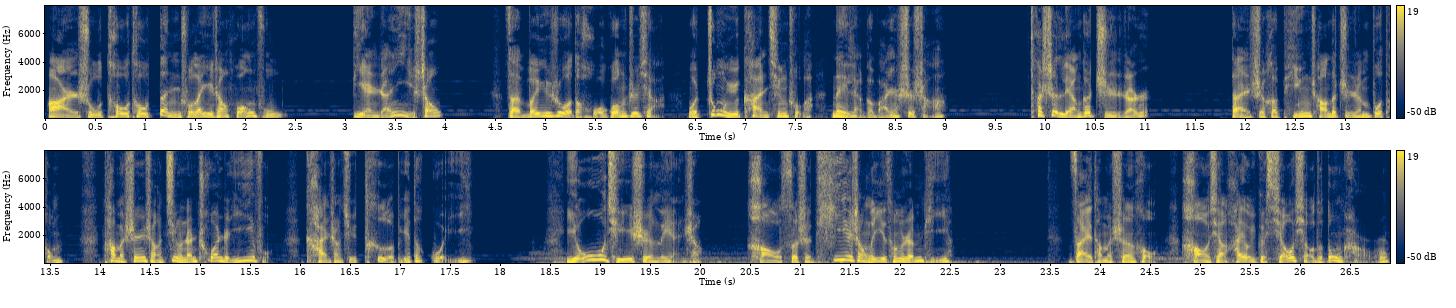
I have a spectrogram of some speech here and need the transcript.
二叔偷偷瞪出来一张黄符，点燃一烧，在微弱的火光之下，我终于看清楚了那两个玩意儿是啥。它是两个纸人儿但是和平常的纸人不同，他们身上竟然穿着衣服，看上去特别的诡异，尤其是脸上，好似是贴上了一层人皮呀。在他们身后，好像还有一个小小的洞口，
